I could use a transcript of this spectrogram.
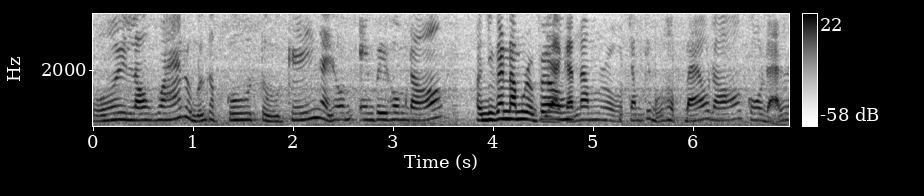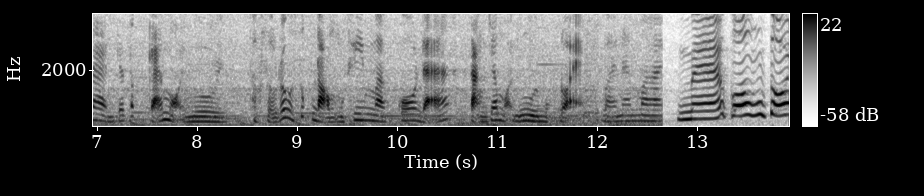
ôi lâu quá rồi mới gặp cô từ cái ngày hôm mv hôm đó. Hình như cả năm rồi phải dạ không? cả năm rồi. Trong cái buổi họp báo đó cô đã làm cho tất cả mọi người thật sự rất là xúc động khi mà cô đã tặng cho mọi người một đoạn bài Nam Mai. Mẹ con tôi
